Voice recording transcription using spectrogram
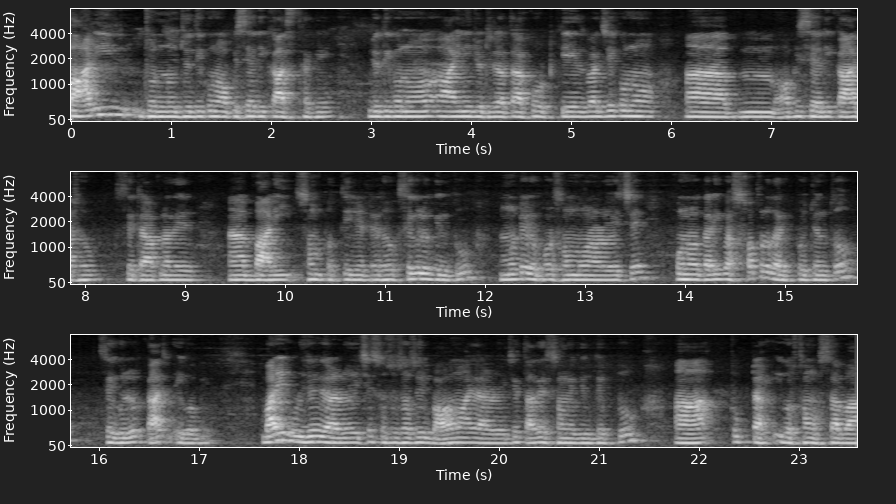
বাড়ির জন্য যদি কোনো অফিসিয়ালি কাজ থাকে, যদি কোনো আইনি জটিলতা কোর্ট কেস বা যে কোনো অফিসিয়ালি কাজ হোক, সেটা আপনাদের বাড়ি সম্পত্তি রিলেটেড হোক, সেগুলো কিন্তু মোটের ওপর সম্ভাবনা রয়েছে। পনেরো তারিখ বা সতেরো তারিখ পর্যন্ত সেগুলোর কাজ এগোবে। বাড়ির গুরুজন যারা রয়েছে শ্বশুর শাশুড়ি বাবা মা যারা রয়েছে, তাদের সঙ্গে কিন্তু একটু টুকটাক ইগোর সমস্যা বা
